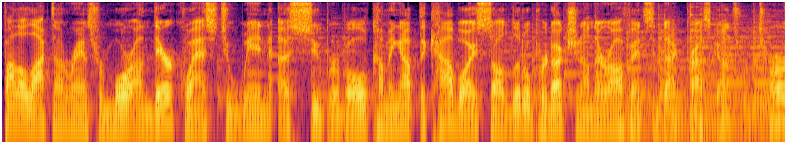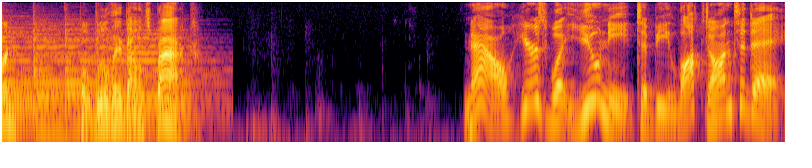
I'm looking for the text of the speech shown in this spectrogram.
Follow Locked On Rams for more on their quest to win a Super Bowl. Coming up, the Cowboys saw little production on their offense in Dak Prescott's return, but will they bounce back? Now, here's what you need to be locked on today.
